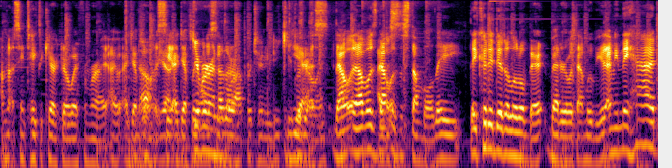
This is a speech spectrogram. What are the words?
I'm not saying take the character away from her. I, I, I definitely No, want to yeah. see. I definitely give her want to see another more. opportunity. Keep her going. yes, that that was that just- was the stumble. They they could have did a little bit better with that movie. I mean, they had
